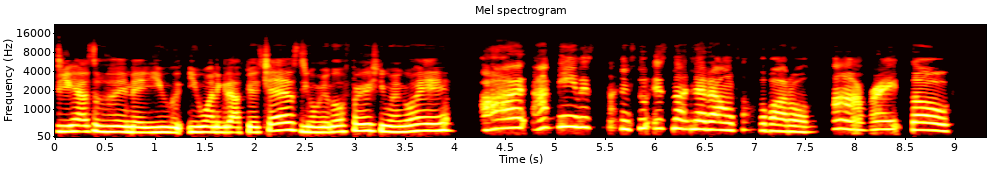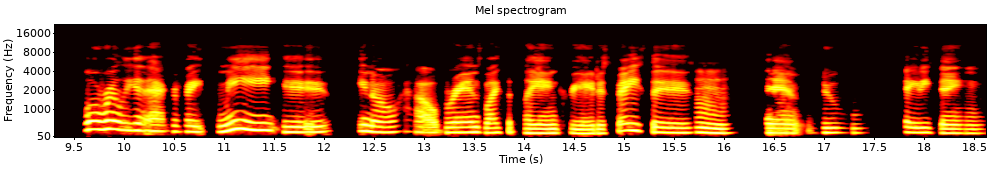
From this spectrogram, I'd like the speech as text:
Do you have something that you you want to get off your chest? You want me to go first? You want to go ahead? I I mean it's nothing to it's nothing that I don't talk about all the time, right? So what really aggravates me is, you know, how brands like to play in creators' faces Mm. and do shady things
